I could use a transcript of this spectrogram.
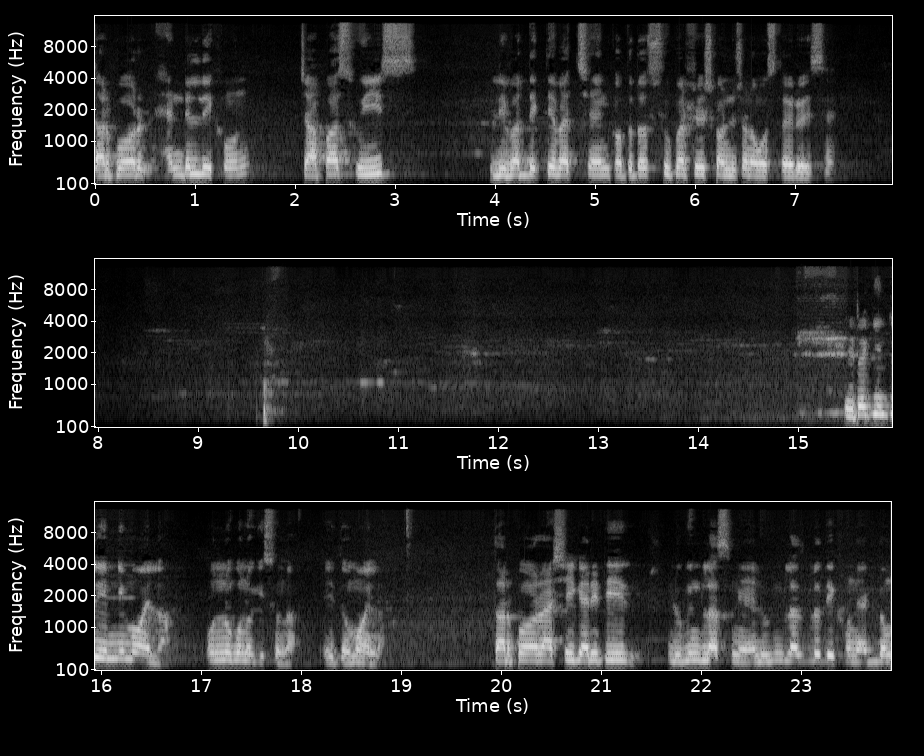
তারপর হ্যান্ডেল দেখুন, চাপা সুইচ লিভার দেখতে পাচ্ছেন, কতটা সুপার ফ্রেশ কন্ডিশন অবস্থায় রয়েছে। এটা কিন্তু এমনি ময়লা, অন্য কোনো কিছু না, এই তো ময়লা। তারপর আসি গাড়িটির লুকিং গ্লাস নিয়ে। লুকিং গ্লাসগুলো দেখুন, একদম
